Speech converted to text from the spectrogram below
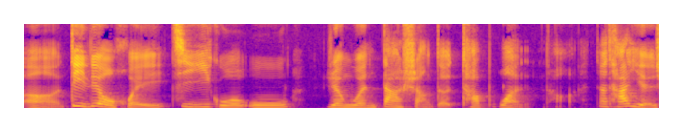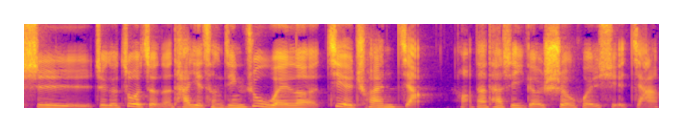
呃第六回纪伊国屋人文大赏的 Top One。好，那他也是这个作者呢，他也曾经入围了芥川奖。好，那他是一个社会学家。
